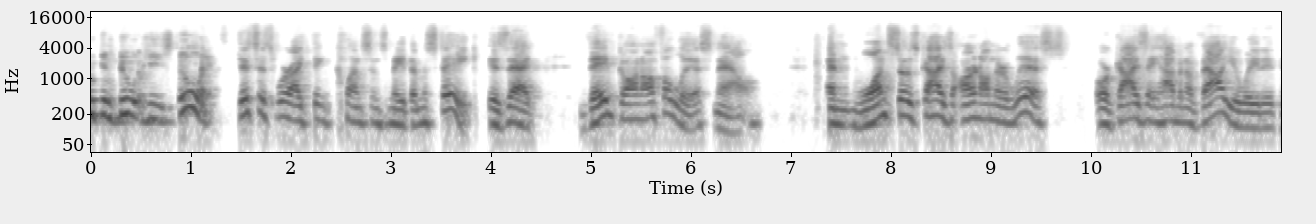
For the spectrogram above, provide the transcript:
who can do what he's doing. this is where I think Clemson's made the mistake is that they've gone off a list now. And once those guys aren't on their list, or guys they haven't evaluated,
